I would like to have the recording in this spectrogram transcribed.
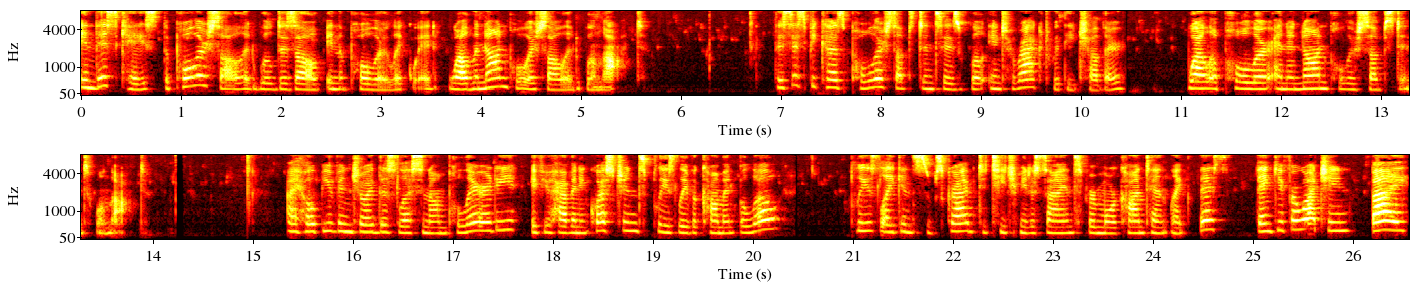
In this case, the polar solid will dissolve in the polar liquid, while the nonpolar solid will not. This is because polar substances will interact with each other, while a polar and a nonpolar substance will not. I hope you've enjoyed this lesson on polarity. If you have any questions, please leave a comment below, Please like and subscribe to Teach Me to Science for more content like this. Thank you for watching. Bye!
